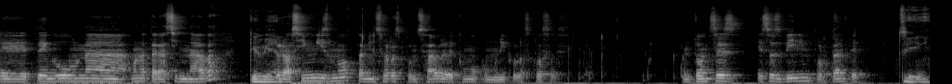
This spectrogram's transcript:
eh, tengo una, tarea asignada. Qué bien. Pero asimismo también soy responsable de cómo comunico las cosas. Entonces, eso es bien importante. Sí.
